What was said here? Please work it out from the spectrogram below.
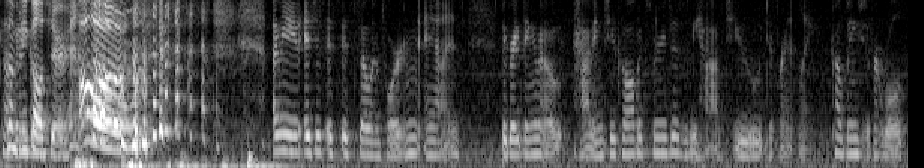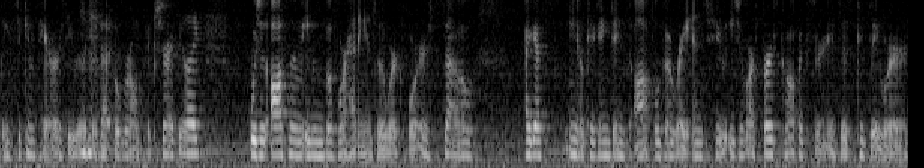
Company, Company culture. culture. Oh! I mean, it just it's, it's so important and the great thing about having two co-op experiences is we have two different like companies, two different roles, things to compare so you really Mm-hmm. get that overall picture, I feel like, which is awesome even before heading into the workforce. So I guess, you know, kicking things off, we'll go right into each of our first co-op experiences because they were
